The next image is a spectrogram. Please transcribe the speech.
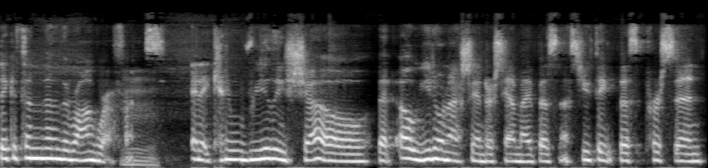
they could send them the wrong reference. Mm. And it can really show that, oh, you don't actually understand my business. You think this person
